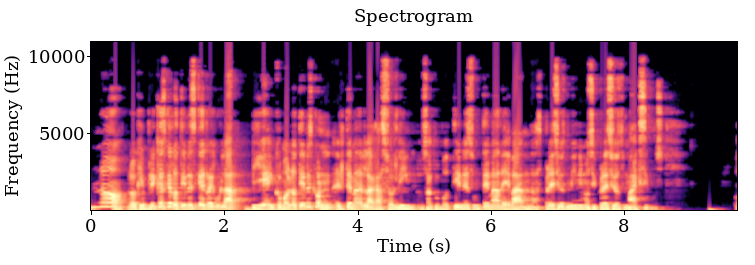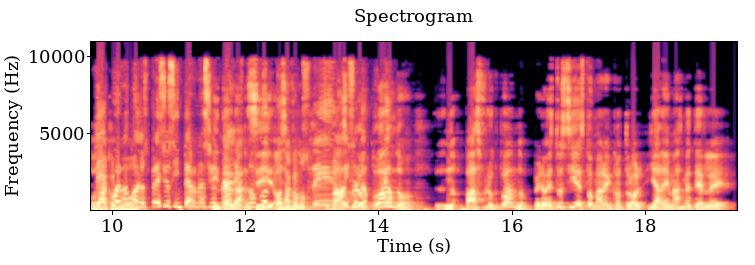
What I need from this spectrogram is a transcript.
no, lo que implica es que lo tienes que regular bien, como lo tienes con el tema de la gasolina, o sea, como tienes un tema de bandas, precios mínimos y precios máximos. de acuerdo con los precios internacionales, sí, o sea, como vas fluctuando, vas fluctuando, pero esto sí es tomar en control y además meterle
